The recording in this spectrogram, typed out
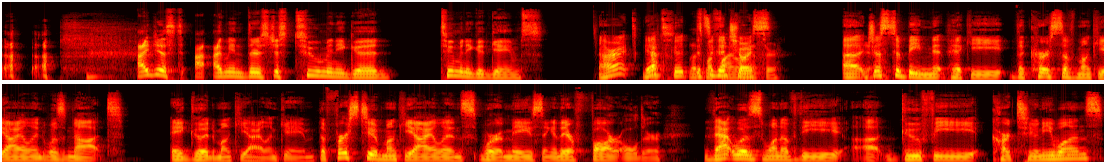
I just, I, I mean, there's just too many good, too many good games. All right. Yeah, That's- good. that's it's a good choice. answer. Uh, Yeah. Just to be nitpicky, The Curse of Monkey Island was not a good Monkey Island game. The first two Monkey Islands were amazing, and they are far older. That was one of the uh, goofy, cartoony ones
